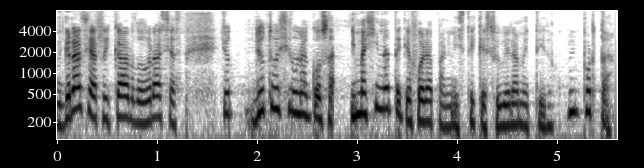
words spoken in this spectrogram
gracias Ricardo, gracias. Yo, yo te voy a decir una cosa, imagínate que fuera panista y que se hubiera metido, no importa,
